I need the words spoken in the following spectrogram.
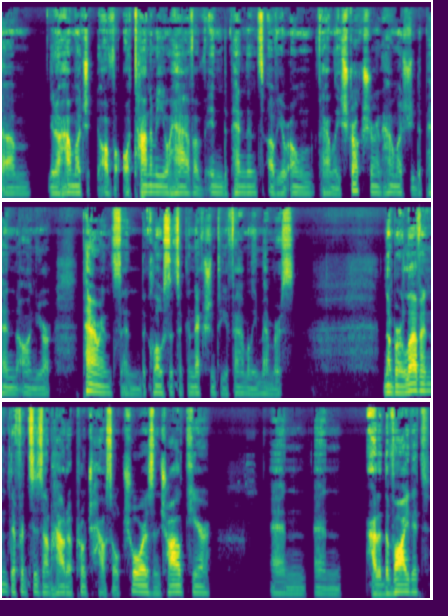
um, you know how much of autonomy you have of independence of your own family structure and how much you depend on your parents and the closeness and connection to your family members. Number 11 differences on how to approach household chores and childcare and and how to divide it.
